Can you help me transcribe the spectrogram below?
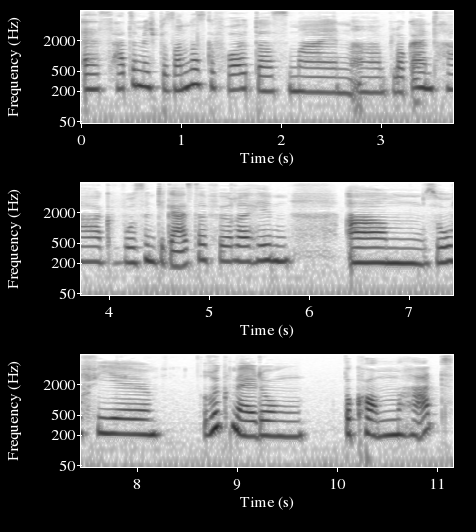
Es hatte mich besonders gefreut, dass mein äh, Blog-Eintrag Wo sind die Geisterführer hin ähm, so viel Rückmeldungen bekommen hat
